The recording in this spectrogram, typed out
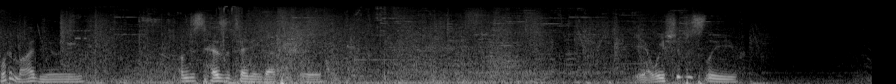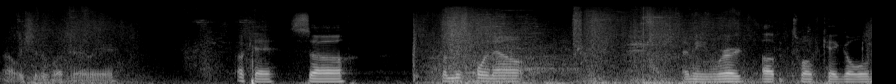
What am I doing? I'm just hesitating back and forth. Yeah, we should just leave. Oh, we should have left earlier. Okay, so from this point out, I mean, we're up 12k gold.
